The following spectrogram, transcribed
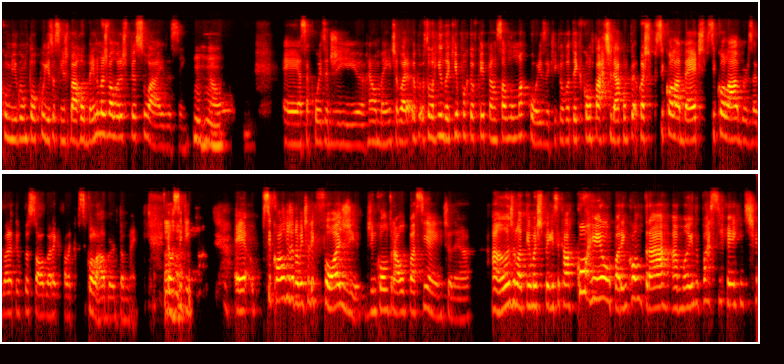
comigo é um pouco isso, assim, esbarrou bem nos meus valores pessoais, assim. Uhum. Então, é, essa coisa de realmente. Agora, eu estou rindo aqui porque eu fiquei pensando numa coisa aqui que eu vou ter que compartilhar com, com as psicolabetes, psicolabers. Agora tem o pessoal agora que fala que é psicolaber também. Uhum. É o seguinte: é, o psicólogo geralmente ele foge de encontrar o paciente, né? A Ângela tem uma experiência que ela correu para encontrar a mãe do paciente.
